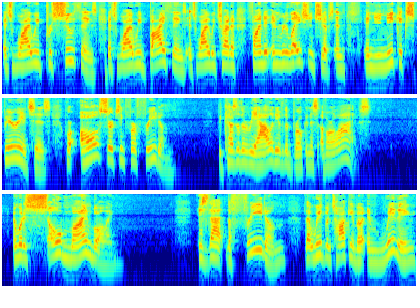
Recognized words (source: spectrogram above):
It's why we pursue things. It's why we buy things. It's why we try to find it in relationships and in unique experiences. We're all searching for freedom because of the reality of the brokenness of our lives. And what is so mind blowing is that the freedom that we've been talking about and winning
